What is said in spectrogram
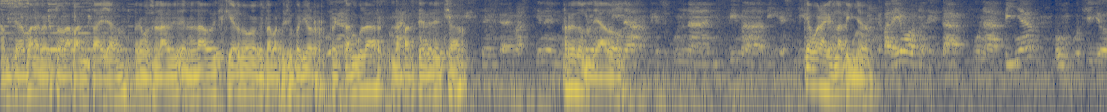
Ampliar para ver toda la pantalla. Tenemos en el lado izquierdo, que es la parte superior rectangular, en la parte derecha redondeado. Qué buena que es la piña. Para ello vamos a necesitar una piña, un cuchillo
